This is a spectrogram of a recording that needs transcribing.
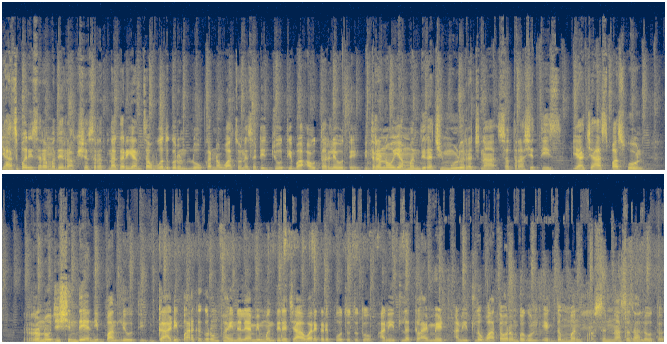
याच परिसरामध्ये राक्षस रत्नाकर यांचा वध करून लोकांना वाचवण्यासाठी ज्योतिबा अवतरले होते. मित्रांनो या मंदिराची मूळ रचना सतराशे तीस याच्या आसपास होऊन रणोजी शिंदे यांनी बांधली होती. गाडी पार्क करून फायनली आम्ही मंदिराच्या आवाराकडे पोहोचत होतो आणि इथलं क्लायमेट आणि इथलं वातावरण बघून एकदम मन प्रसन्न असं झालं होतं.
